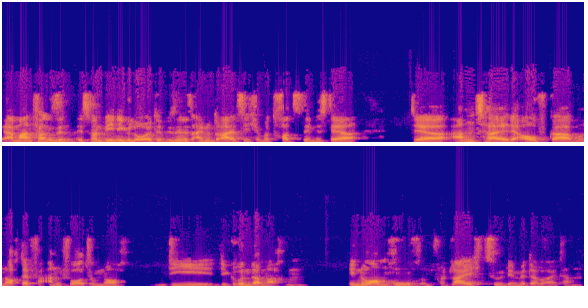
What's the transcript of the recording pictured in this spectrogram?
am Anfang sind, ist man wenige Leute. Wir sind jetzt 31, aber trotzdem ist der, der Anteil der Aufgaben und auch der Verantwortung noch, die die Gründer machen, enorm hoch im Vergleich zu den Mitarbeitern.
